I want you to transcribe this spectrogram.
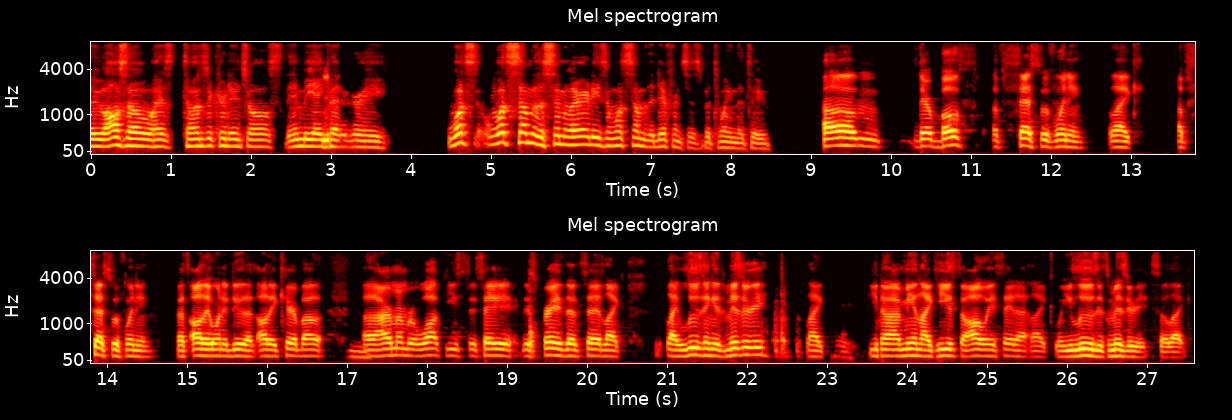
who also has tons of credentials, the NBA pedigree. What's what's some of the similarities and what's some of the differences between the two? Um, they're both obsessed with winning, like obsessed with winning. That's all they want to do. That's all they care about. Mm. Uh, I remember Walk used to say this phrase that said like, like losing is misery. Like you know what I mean? Like he used to always say that, like when you lose, it's misery. So like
